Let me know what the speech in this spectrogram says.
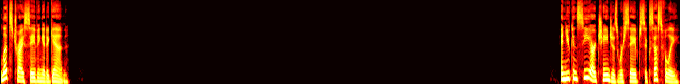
Let's try saving it again. And you can see our changes were saved successfully.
